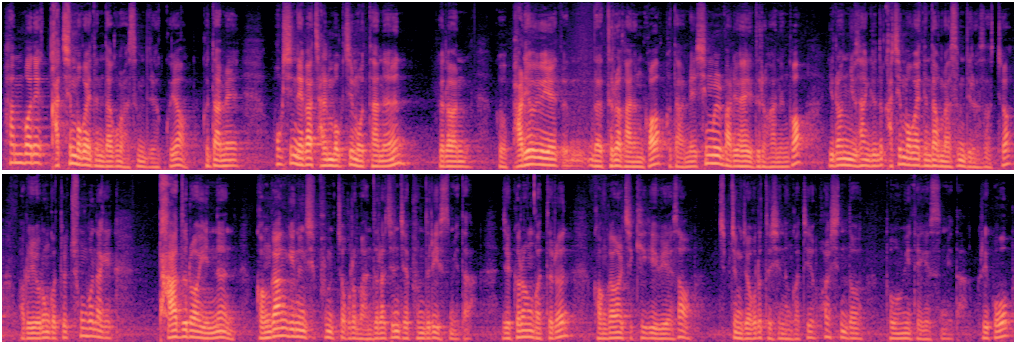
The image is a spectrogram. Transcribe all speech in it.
한 번에 같이 먹어야 된다고 말씀드렸고요. 그 다음에 혹시 내가 잘 먹지 못하는 그런 그 발효유에 들어가는 거, 그 다음에 식물 발효에 들어가는 거, 이런 유산균도 같이 먹어야 된다고 말씀드렸었죠. 바로 이런 것들 충분하게 다 들어있는 건강기능식품 쪽으로 만들어진 제품들이 있습니다. 이제 그런 것들은 건강을 지키기 위해서 집중적으로 드시는 것이 훨씬 더 도움이 되겠습니다. 그리고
